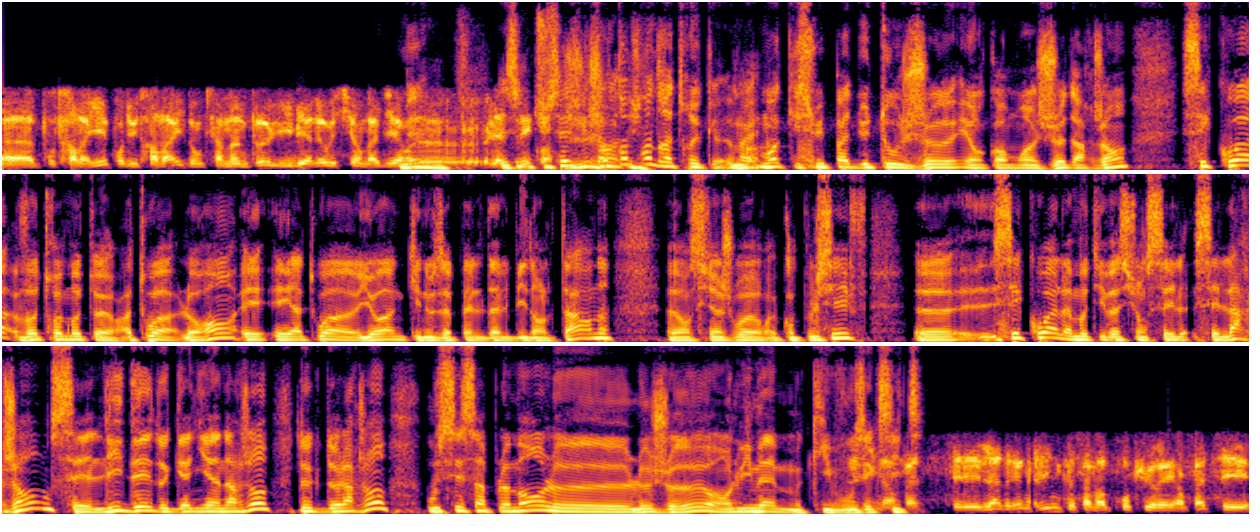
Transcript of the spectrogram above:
euh, pour travailler, pour du travail. Donc ça m'a un peu libéré aussi, on va dire, le- l'esprit. quoi. je, je veux comprendre un truc. Moi, moi qui suis pas du tout jeu et encore moins jeu d'argent, c'est quoi votre moteur? À toi, Laurent, et, et à toi, Johan, qui nous appelle d'Albi dans le Tarn, euh, ancien joueur compulsif. Euh, c'est quoi la motivation? C'est c'est l'argent? C'est l'idée de gagner un argent, de, de l'argent, ou c'est simplement le, le jeu en lui-même qui vous en excite? fait. C'est l'adrénaline que ça va procurer. En fait, c'est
